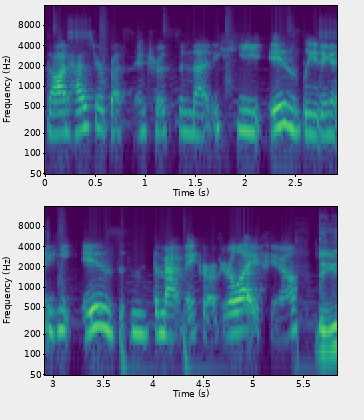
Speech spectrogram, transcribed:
God has your best interest and that He is leading it. He is the map maker of your life. You know. Do you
